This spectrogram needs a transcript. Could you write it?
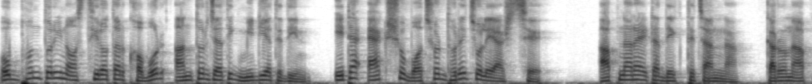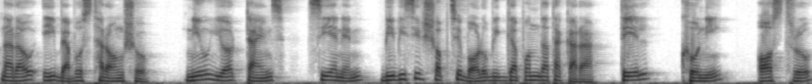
অভ্যন্তরীণ অস্থিরতার খবর আন্তর্জাতিক মিডিয়াতে দিন। এটা একশো বছর ধরে চলে আসছে। আপনারা এটা দেখতে চান না। কারণ আপনারাও এই ব্যবস্থার অংশ। নিউ ইয়র্ক টাইমস, সিএনএন, বিবিসির সবচেয়ে বড় বিজ্ঞাপনদাতা কারা? তেল, খনি, অস্ত্র,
